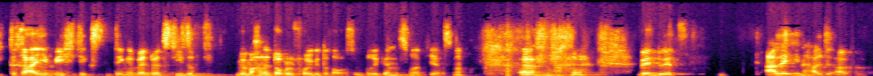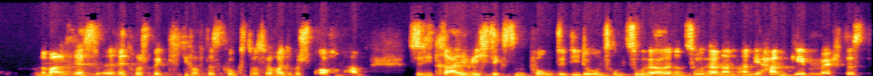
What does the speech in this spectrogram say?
Die drei wichtigsten Dinge, wenn du jetzt diese, wir machen eine Doppelfolge draus, übrigens, Matthias, ne? ähm, wenn du jetzt alle Inhalte, nochmal retrospektiv auf das guckst, was wir heute besprochen haben, so die drei wichtigsten Punkte, die du unseren Zuhörerinnen und Zuhörern an die Hand geben möchtest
